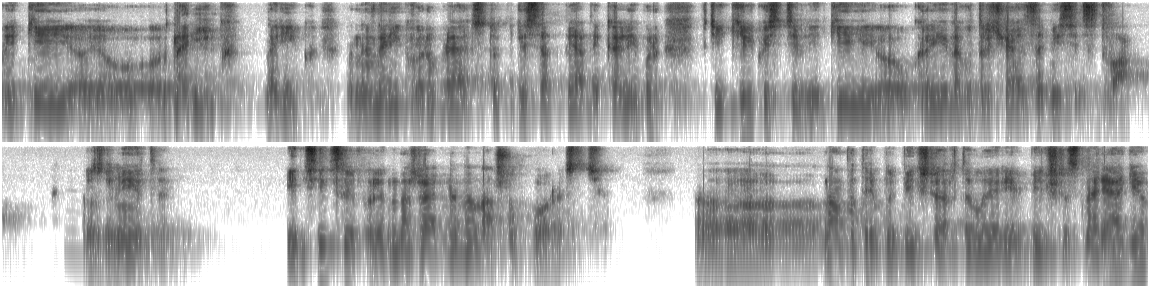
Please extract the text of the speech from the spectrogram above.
в якій на рік. На рік вони на рік виробляють 155 калібр в тій кількості, в якій е, Україна витрачає за місяць-два. Розумієте? І ці цифри, на жаль, не на нашу користь. Е, Нам потрібно більше артилерії, більше снарядів.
